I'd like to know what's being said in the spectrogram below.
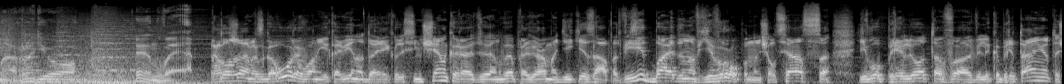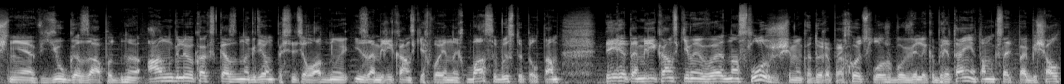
на радіо НВ. Продолжаем разговор. Иван Яковина, Дарья Колесниченко, Радио НВ, программа «Дикий Запад». Визит Байдена в Европу начался с его прилета в Великобританию, точнее, в юго-западную Англию, как сказано, где он посетил одну из американских военных баз и выступил там перед американскими военнослужащими, которые проходят службу в Великобритании. Там, кстати, пообещал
